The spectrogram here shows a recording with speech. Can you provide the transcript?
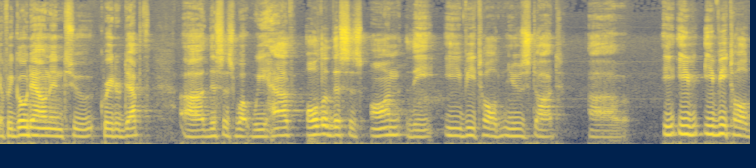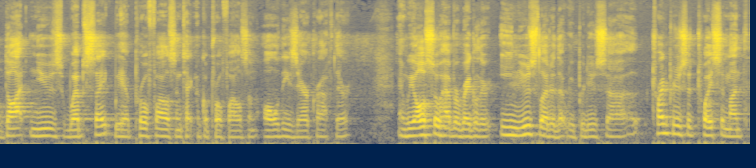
If we go down into greater depth, uh, this is what we have. All of this is on the eVTOLnews. Uh, eVTOL.news website. We have profiles and technical profiles on all these aircraft there. And we also have a regular e-newsletter that we produce, uh, try to produce it twice a month,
